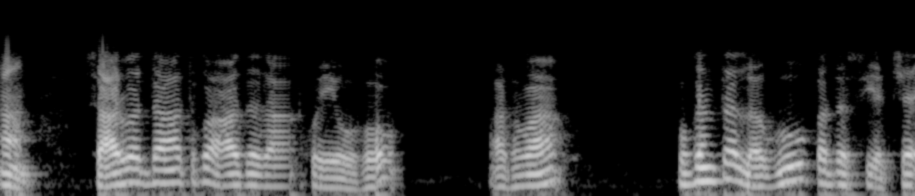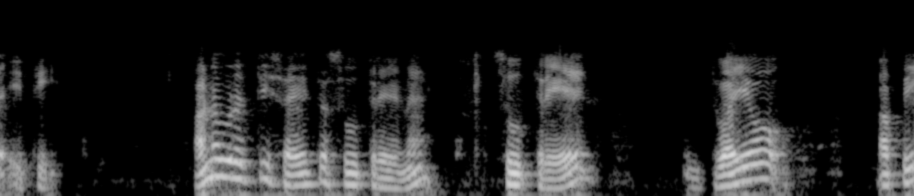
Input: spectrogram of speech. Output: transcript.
आम् सार्वधातुक आदधातुकयोः अथवा पुगन्तलघुपदस्य च इति अनुवृत्तिसहितसूत्रेण सूत्रे द्वयो अपि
